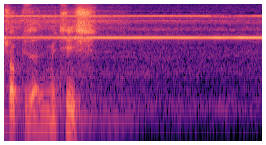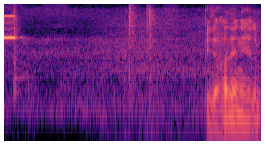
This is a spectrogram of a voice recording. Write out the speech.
Çok güzel, müthiş. Bir daha deneyelim.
